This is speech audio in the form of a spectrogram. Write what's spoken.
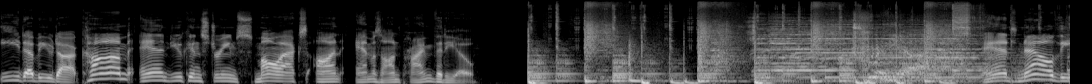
EW.com and you can stream Small Axe on Amazon Prime Video. And now, the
